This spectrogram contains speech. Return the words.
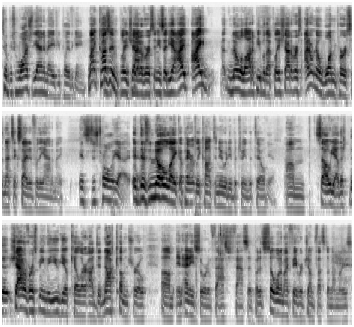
to, to watch the anime if you play the game. My cousin played Shadowverse, and he said, "Yeah, I I know a lot of people that play Shadowverse. I don't know one person that's excited for the anime. It's just totally, yeah. It, there's no like apparently continuity between the two. Yeah. Um. So yeah, the, the Shadowverse being the Yu-Gi-Oh killer uh, did not come true. Um. In any sort of fast facet, but it's still one of my favorite Jump Festa memories.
